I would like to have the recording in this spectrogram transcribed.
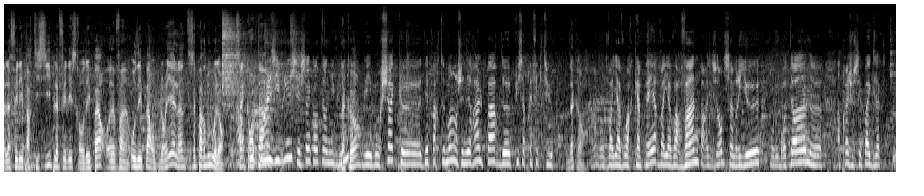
La Fédé participe. La Fédé sera au départ, euh, enfin au départ au pluriel. hein. Ça part d'où alors? Alors, Ah, pour, Saint-Quentin. pour les Yvelines, c'est Saint-Quentin-en-Yvelines. D'accord. Mais bon, chaque euh, département en général part depuis sa préfecture. D'accord. Hein, donc, il va y avoir Quimper, il va y avoir Vannes par exemple, Saint-Brieuc pour les Bretonnes. Euh, après, je ne sais pas exactement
